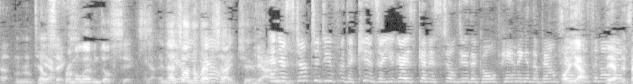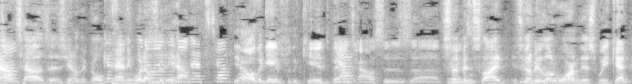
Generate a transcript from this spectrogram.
11 Until yeah, six. from 11 till 6. Yeah, and that's There on the you go. website too. Yeah. And there's stuff to do for the kids. Are you guys gonna still do the gold panning and the bounce Oh yeah, houses and all they have that the bounce stuff? houses. You know, the gold 'Cause panning. of What else do fun they and all have? that stuff. Yeah, all the games for the kids, Yeah. bounce houses, uh, Slip and parents- slide. It's going to be a little warm this weekend,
